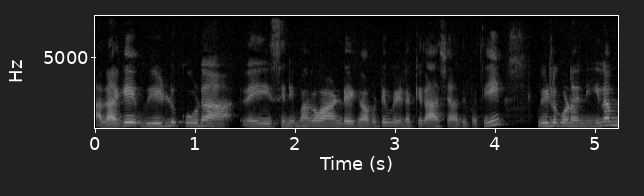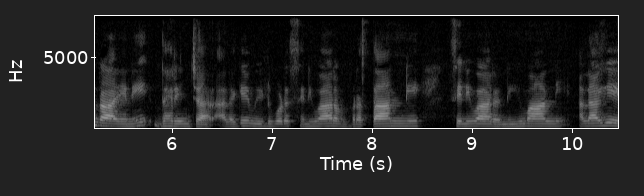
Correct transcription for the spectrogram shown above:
అలాగే వీళ్ళు కూడా ఈ శని భగవానుడే కాబట్టి వీళ్ళకి రాశాధిపతి. వీళ్ళు కూడా నీలం రాయని ధరించారు. అలాగే వీళ్ళు కూడా శనివార వ్రతాన్ని శనివార నియమాల్ని అలాగే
